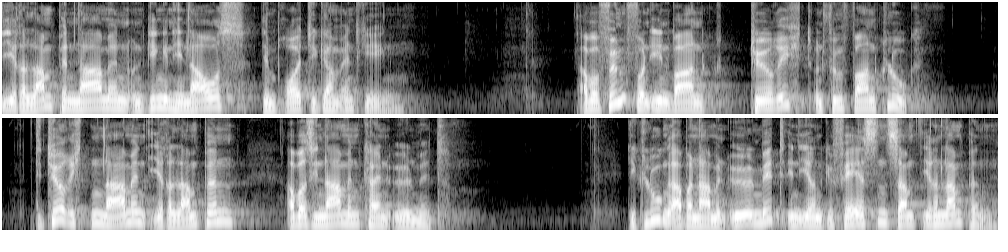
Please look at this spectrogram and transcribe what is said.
die ihre Lampen nahmen und gingen hinaus dem Bräutigam entgegen. Aber fünf von ihnen waren töricht und fünf waren klug. Die Törichten nahmen ihre Lampen, aber sie nahmen kein Öl mit. Die Klugen aber nahmen Öl mit in ihren Gefäßen samt ihren Lampen.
